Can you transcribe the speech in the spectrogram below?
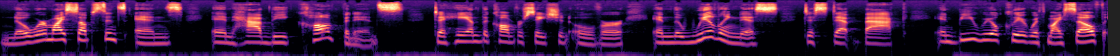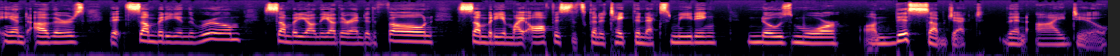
know where my substance ends, and have the confidence to hand the conversation over and the willingness to step back and be real clear with myself and others that somebody in the room, somebody on the other end of the phone, somebody in my office that's going to take the next meeting knows more on this subject than I do.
